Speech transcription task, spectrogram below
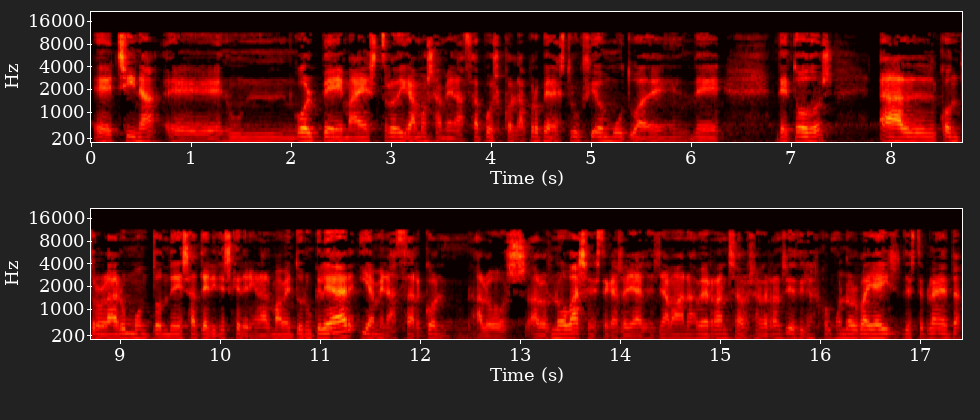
eh, China en un golpe maestro digamos amenaza pues con la propia destrucción mutua de, de todos al controlar un montón de satélites que tenían armamento nuclear y amenazar con a los a los novas, en este caso ya les llaman aberrants, a los aberrants y decirles como no os vayáis de este planeta,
